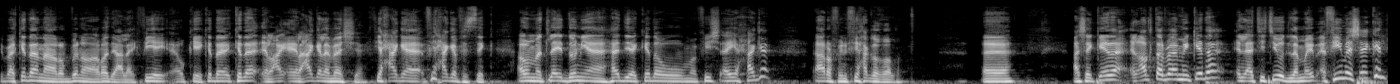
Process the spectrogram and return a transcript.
يبقى كده أنا ربنا راضي عليا. في okay كده كده الع- العجلة ماشية. في حاجة في حاجة في السكة. أول ما تلاقي الدنيا هادية كده ومفيش أي حاجة أعرف إن في حاجة غلط. آه عشان كده الأكتر بقى من كده الأتيتيود. لما يبقى في مشاكل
